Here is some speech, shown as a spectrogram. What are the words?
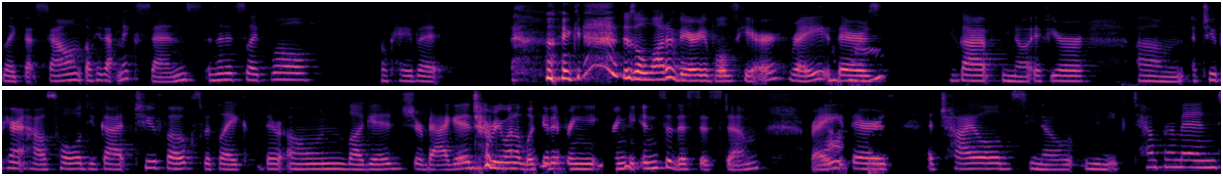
like that sounds okay, that makes sense. And then it's like, well, okay, but like there's a lot of variables here, right? Mm-hmm. There's you've got, you know, if you're um, a two parent household, you've got two folks with like their own luggage or baggage, however you want to look at it, bringing bringing into the system, right? Yeah. There's a child's, you know, unique temperament,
